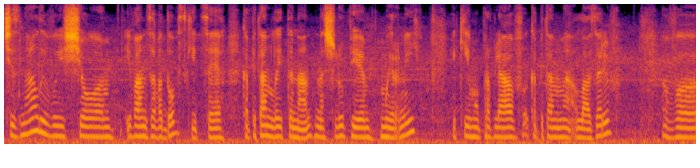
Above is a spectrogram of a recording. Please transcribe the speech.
Чи знали ви, що Іван Завадовський це капітан-лейтенант на шлюпі Мирний, яким управляв капітан Лазарів в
